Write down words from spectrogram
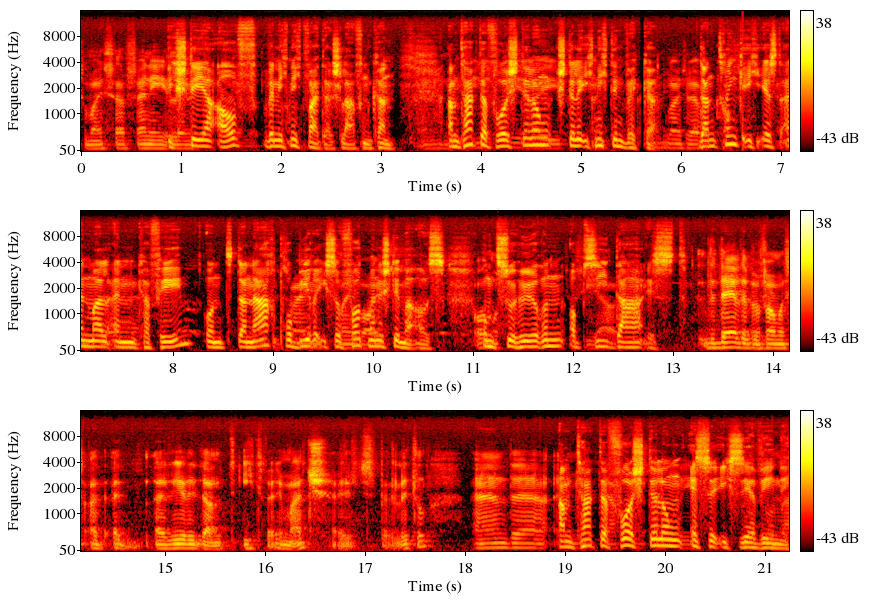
to myself any Ich stehe auf, wenn ich nicht weiter schlafen kann. Am Tag der Vorstellung stelle ich nicht den Wecker. Dann trinke ich erst einmal einen Kaffee und danach probiere ich sofort meine Stimme aus, um zu hören, ob sie da ist. The day of the performance, I, I, I really don't eat very much. I eat very little. And, uh, Am Tag der Vorstellung esse ich sehr wenig.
